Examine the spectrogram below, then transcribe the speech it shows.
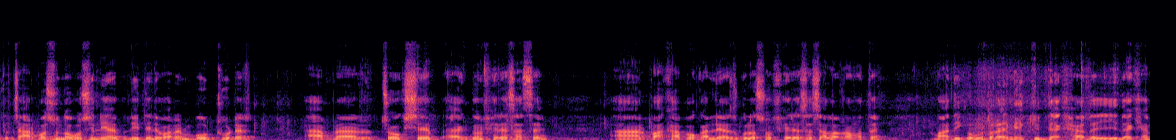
তো যার পছন্দ অবশ্যই নিয়ে নিতে পারেন, বোট ঠোঁটের। আপনার চোখ শেপ একদম ফ্রেশ আছে। আর পাখা পোকা লেজগুলো সব ফ্রেশ আছে আল্লাহর রহমতে। মাদি কবুতর আমি একটু দেখা দেয় এই দেখেন,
